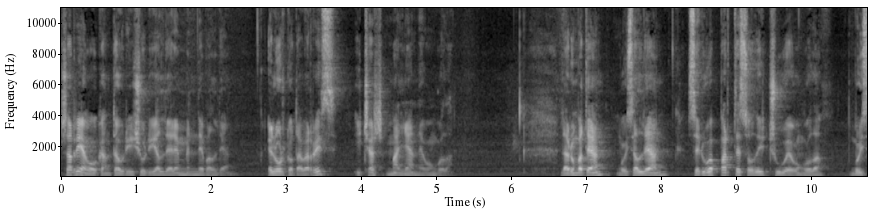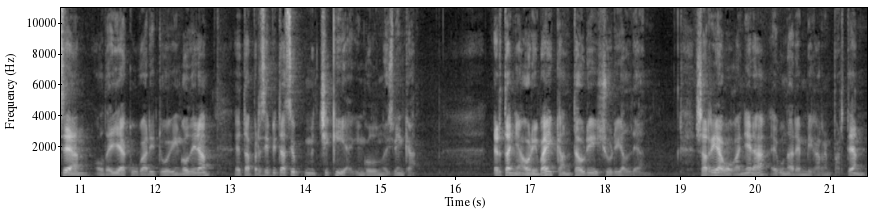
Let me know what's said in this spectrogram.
Sarriago kantauri isuri alderen mendebaldean. Elurko eta berriz, itxas mailan egongo da. Larun batean, goizaldean, zerua parte zodeitzu egongo da. Goizean, odeiak ugaritu egingo dira, eta prezipitazio txikia egingo du noizbinka. Ertaina hori bai kantauri isuri aldean. Sarriago gainera, egunaren bigarren partean.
